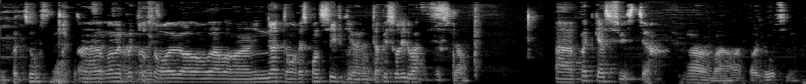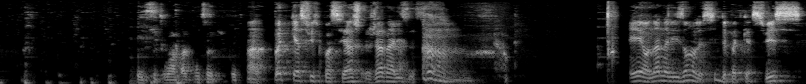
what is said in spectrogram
euh, Une code source. mais euh, ça- ouais, mais pas de source, on va, on va avoir un- une note en responsive qui va Ouais. nous taper sur les doigts. Sûr. Un podcast suisse, tiens. Ah, bah, pas le aussi. Et si tu vois pas le console, tu peux. Voilà, podcastsuisse.ch, j'analyse le site. Et en analysant le site de Podcast Suisse,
